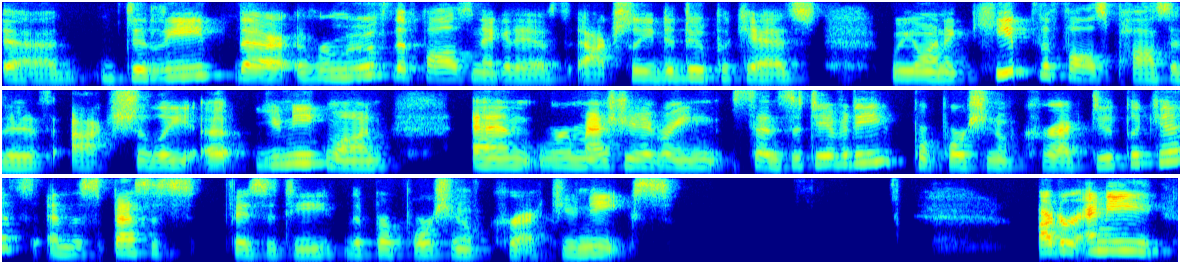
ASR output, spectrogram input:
uh, delete the remove the false negatives, actually the duplicates. We want to keep the false positive, actually a unique one, and we're measuring sensitivity, proportion of correct duplicates, and the specificity, the proportion of correct uniques. Are there any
